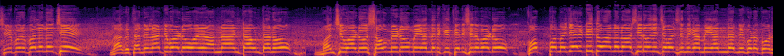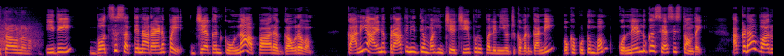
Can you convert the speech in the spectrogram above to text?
చీపురుపల్లి నుంచి నాకు తండ్రి లాంటి వాడు అని అన్న అంటా ఉంటాను. మంచివాడు సౌమ్యుడు మీ అందరికీ తెలిసినవాడు. గొప్ప మెజారిటీతో అన్నను ఆశీర్వదించవలసిందిగా మీ అందరినీ కూడా కోరుతా ఉన్నాను. ఇది బొత్స సత్యనారాయణపై జగన్కు ఉన్న అపార గౌరవం. కానీ ఆయన ప్రాతినిధ్యం వహించే చీపురుపల్లి నియోజకవర్గాన్ని ఒక కుటుంబం కొన్నేళ్ళుగా శాసిస్తోంది. అక్కడ వారు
